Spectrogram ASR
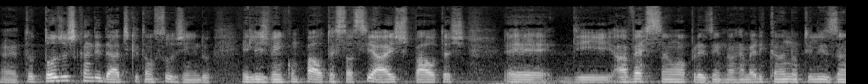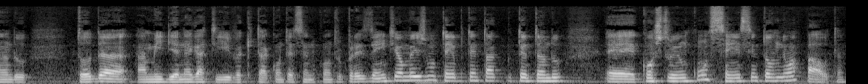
É, todos os candidatos que estão surgindo, eles vêm com pautas sociais, pautas é, de aversão ao presidente norte-americano, utilizando toda a mídia negativa que está acontecendo contra o presidente e, ao mesmo tempo, tentar, tentando é, construir um consenso em torno de uma pauta.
